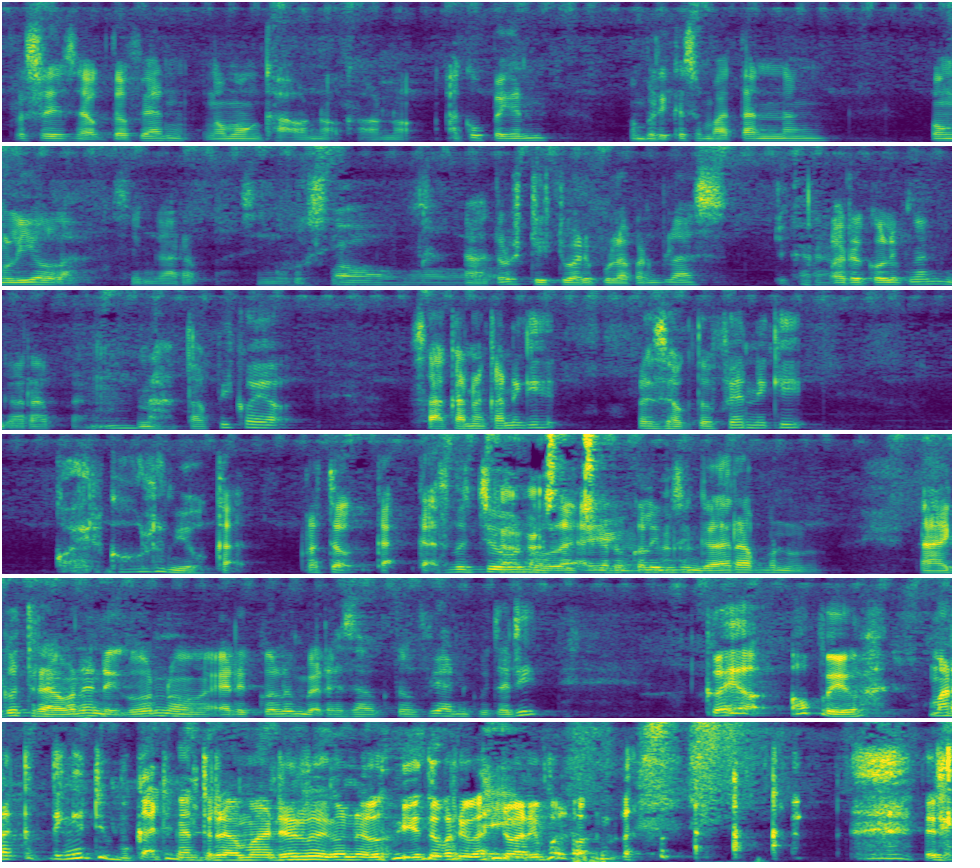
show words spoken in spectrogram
Terus Reza Octavian ngomong gak ono, gak ono. Aku pengen memberi kesempatan nang wong liya lah sing garap lah, sing ngurusi. Oh. Nah, terus di 2018 Digarap. ada kolip kan garap kan. Nah, tapi koyo seakan-akan iki Reza Octavian iki kok Eric Kolim yo gak rada gak gak setuju ngono lek Eric Kolim sing garap ngono. Nah, iku dramane ndek kono, Eric Kolim mbek Reza Octavian ku. Jadi kayak apa ya? Marketingnya dibuka dengan drama dulu ngono lho. Itu periwan 2018. jadi,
